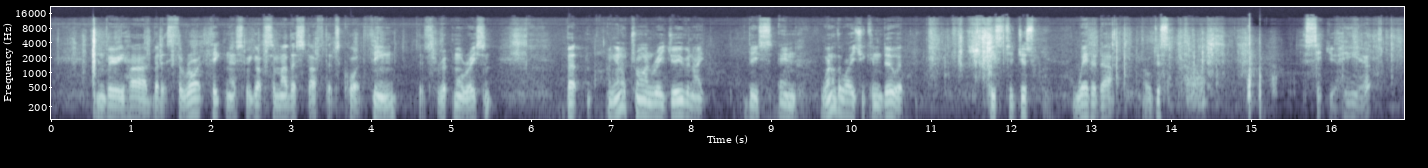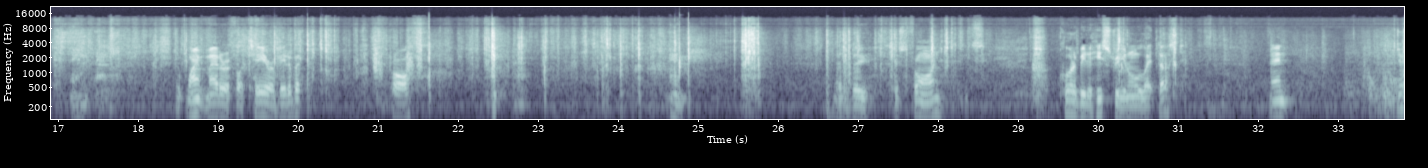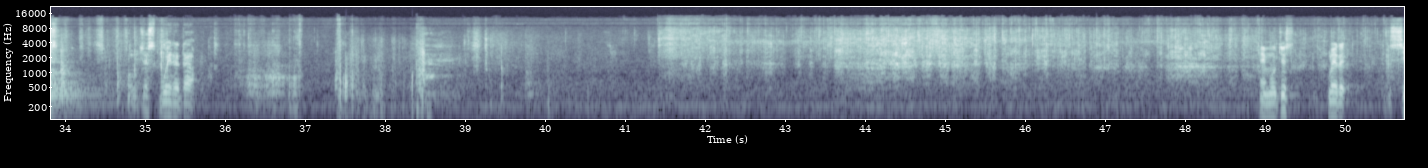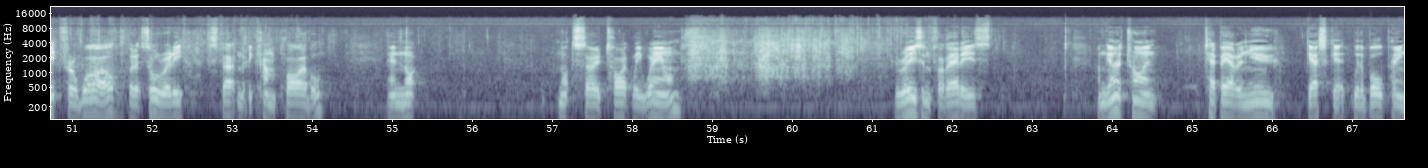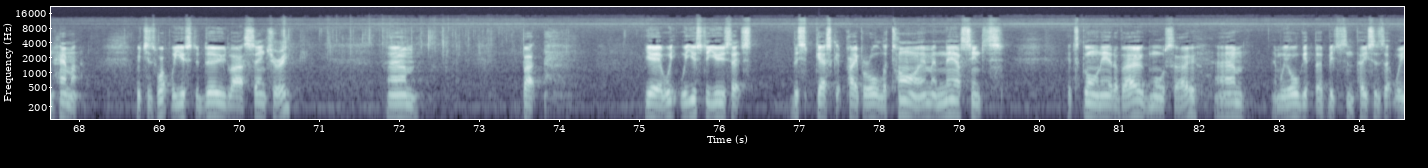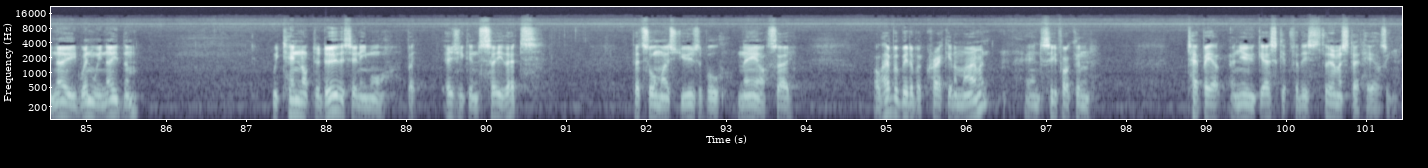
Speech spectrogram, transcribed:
and very hard, but it's the right thickness. We got some other stuff that's quite thin, that's more recent. But I'm going to try and rejuvenate this, and one of the ways you can do it is to just wet it up. I'll just sit you here, it won't matter if I tear a bit of it off. And that'll do just fine. It's quite a bit of history and all that dust. And just, just wet it up. And we'll just let it sit for a while but it's already starting to become pliable and not not so tightly wound. The reason for that is I'm going to try and tap out a new gasket with a ball peen hammer which is what we used to do last century. Um, but yeah we, we used to use that this gasket paper all the time and now since it's gone out of vogue more so um, and we all get the bits and pieces that we need when we need them we tend not to do this anymore. But as you can see that's that's almost usable now. So I'll have a bit of a crack in a moment and see if I can tap out a new gasket for this thermostat housing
